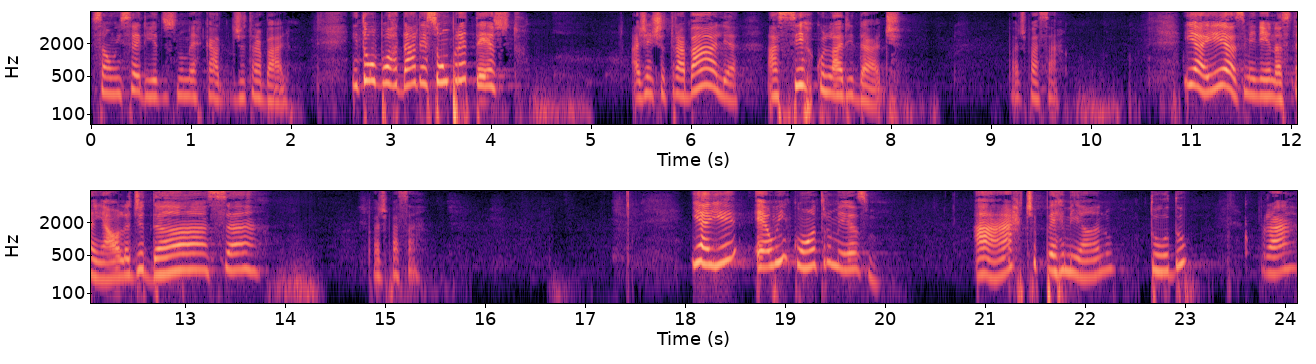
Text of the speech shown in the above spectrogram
são inseridos no mercado de trabalho. Então, o bordado é só um pretexto. A gente trabalha a circularidade. Pode passar. E aí as meninas têm aula de dança. Pode passar. E aí é o encontro mesmo. A arte permeando tudo para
